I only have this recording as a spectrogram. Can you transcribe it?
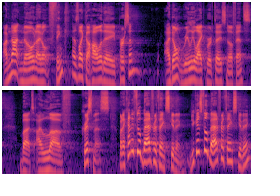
I'm not known, I don't think, as like a holiday person. I don't really like birthdays, no offense, but I love Christmas. But I kind of feel bad for Thanksgiving. Do you guys feel bad for Thanksgiving?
